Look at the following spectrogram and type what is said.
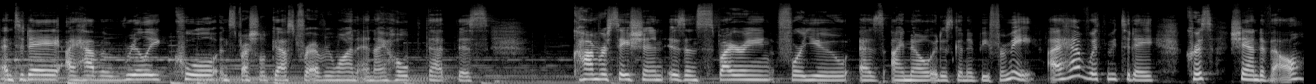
and today I have a really cool and special guest for everyone, and I hope that this conversation is inspiring for you as I know it is going to be for me. I have with me today Chris Schandevel.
